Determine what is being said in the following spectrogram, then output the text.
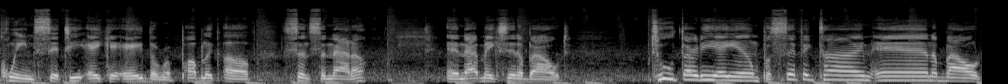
Queen City, aka the Republic of Cincinnati. And that makes it about 2:30 a.m. Pacific Time and about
